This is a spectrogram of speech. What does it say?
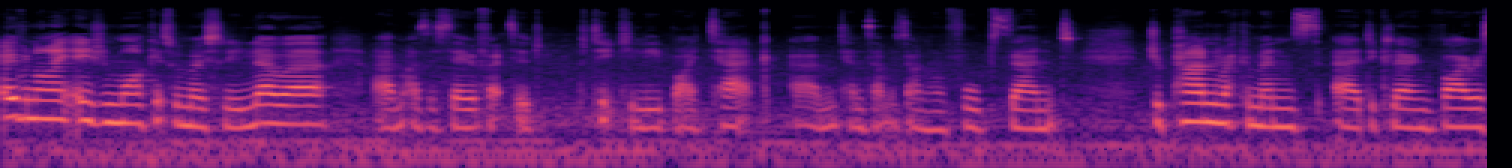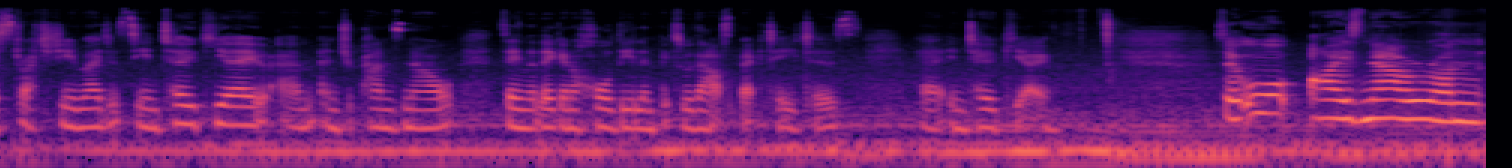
Overnight, Asian markets were mostly lower, um, as I say, affected particularly by tech. Um, Tencent was down around 4%. Japan recommends uh, declaring virus strategy emergency in Tokyo, um, and Japan's now saying that they're going to hold the Olympics without spectators uh, in Tokyo. So all eyes now are on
